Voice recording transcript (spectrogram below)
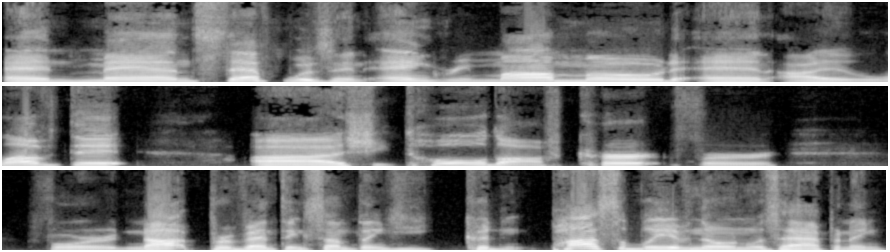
And man, Steph was in angry mom mode, and I loved it. Uh, she told off Kurt for for not preventing something he couldn't possibly have known was happening.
